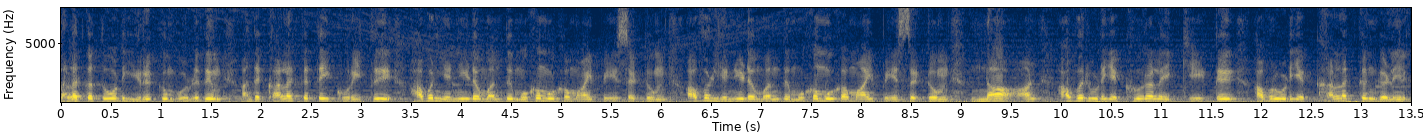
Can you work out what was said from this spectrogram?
கலக்கத்தோடு இருக்கும் பொழுது அந்த கலக்கத்தை குறித்து அவன் என்னிடம் வந்து முகமுகமாய் பேசட்டும். அவள் என்னிடம் வந்து முகமுகமாய் பேசட்டும். நான் அவருடைய குரலை கேட்டு அவருடைய கலக்கங்களில்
